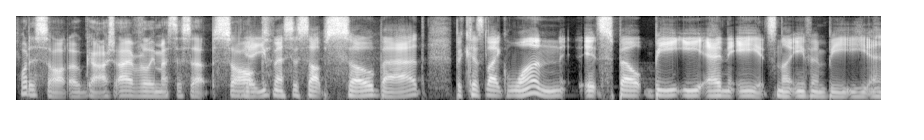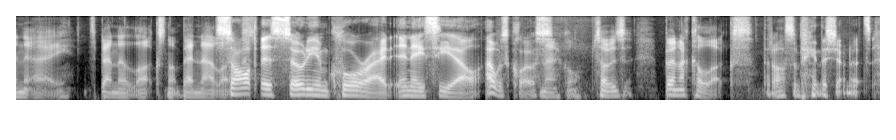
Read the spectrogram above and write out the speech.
What is salt? Oh gosh, I've really messed this up. Salt. Yeah, you've messed this up so bad because, like, one, it's spelled B E N E. It's not even B E N A. It's Benelux, not Benelux. Salt is sodium chloride, NaCl. I was close. Knuckle. So it's Benakalux. That'll also be in the show notes.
